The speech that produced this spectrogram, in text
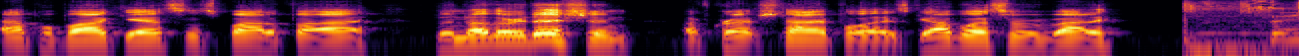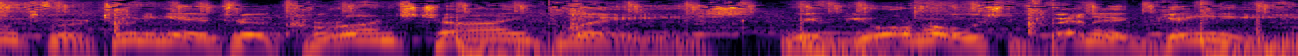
Apple Podcasts, and Spotify for another edition of Crunch Time Plays. God bless everybody. Thanks for tuning in to Crunch Time Plays with your host, Bennett Gainey.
